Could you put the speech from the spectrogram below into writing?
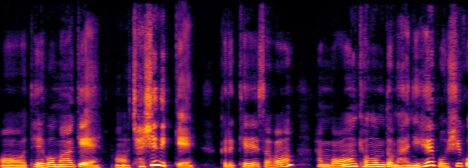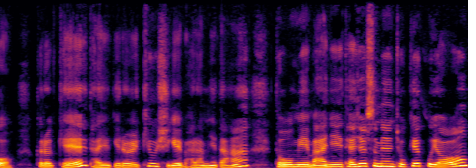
어, 대범하게 어, 자신 있게 그렇게 해서 한번 경험도 많이 해보시고 그렇게 다육이를 키우시기 바랍니다. 도움이 많이 되셨으면 좋겠고요.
